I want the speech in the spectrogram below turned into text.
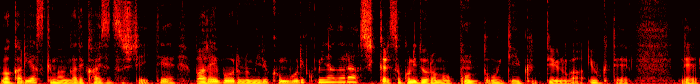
分かりやすく漫画で解説していてバレーボールの魅力を盛り込みながらしっかりそこにドラマをポンと置いていくっていうのがよくて。で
